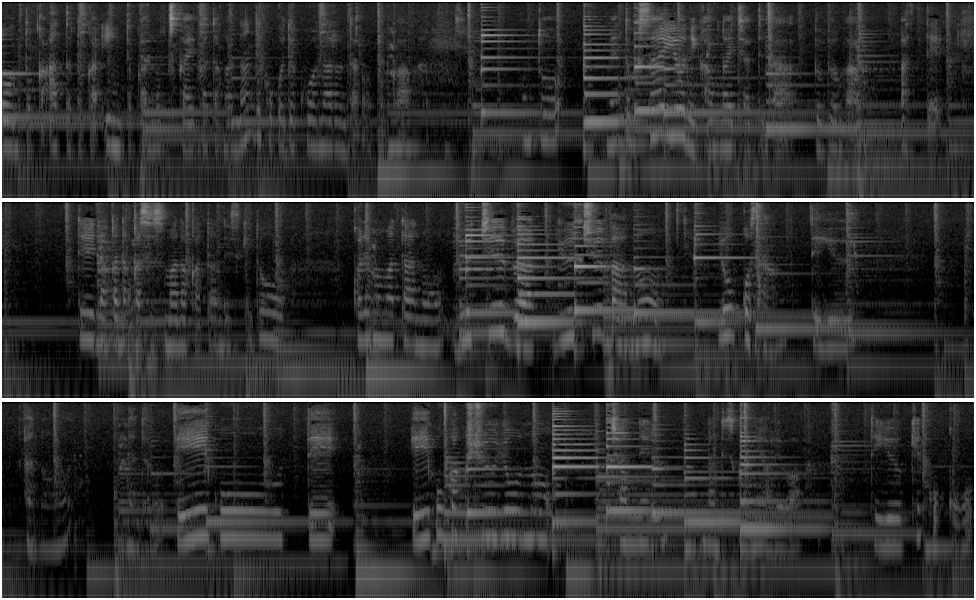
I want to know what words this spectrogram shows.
オンとかあったとかインとかの使い方がなんでここでこうなるんだろうとか本当面倒くさいように考えちゃってた部分があってでなかなか進まなかったんですけどこれもまたあの YouTuber, YouTuber のようこさん英語で英語学習用のチャンネルなんですかね。あれは。っていう結構こ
